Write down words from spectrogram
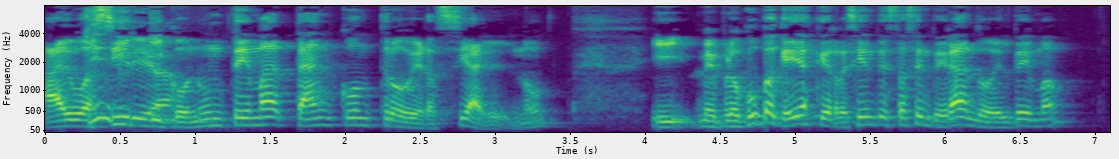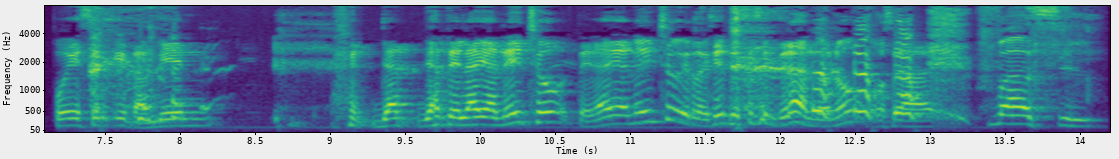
algo ¿Quién así diría? y con un tema tan controversial, ¿no? Y me preocupa que digas que recién te estás enterando del tema. Puede ser que también ya, ya te la hayan hecho, te la hayan hecho y recién te estás enterando, ¿no? O sea, Fácil,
